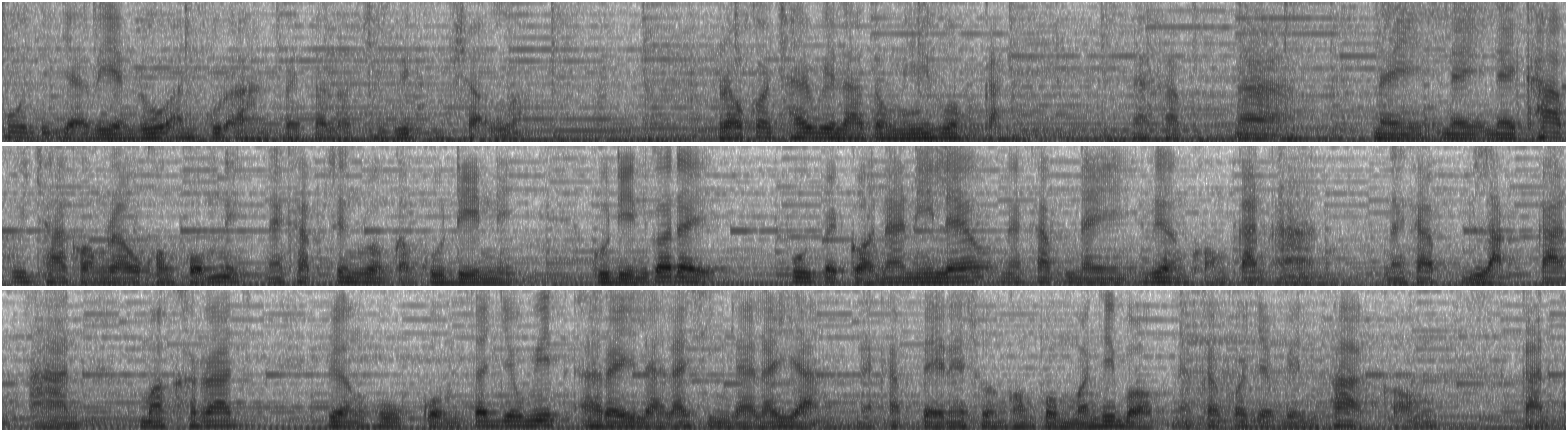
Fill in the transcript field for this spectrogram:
ผู้ที่จะเรียนรู้อันกุรอานไปตลอดชีวิตอินชาอัลลอฮ์เราก็ใช้เวลาตรงนี้ร่วมกันนะครับในในในคาบวิชาของเราของผมนี่นะครับ ซึ่งร่วมกับครูดินนี่ครูดินก็ได้พูดไปก่อนหน้านี้แล้วนะครับในเรื่องของการอ่าน นะครับหลักการอ่านมัคราจเรื่องฮูกลมตัยวิทย์อะไรหลาย ๆ สิ่งหลาย ๆ อย่างนะครับแต่ในส่วนของผมเหมือนที่บอกนะครับก็จะเป็นภาคของการอ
